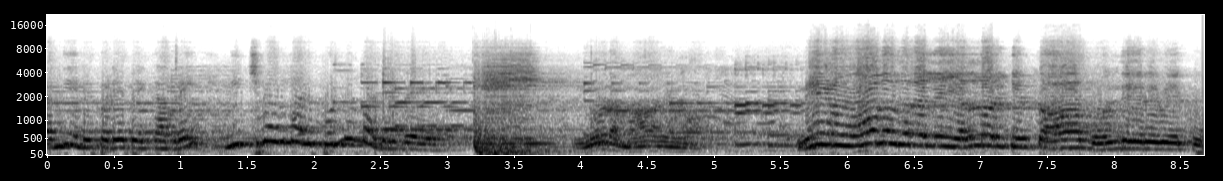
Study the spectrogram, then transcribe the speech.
ತಂದೆಯನ್ನು ಪಡೆಯಬೇಕಾದ್ರೆ ನಿಜವಾಗ್ಲೂ ನಾನು ಪುಣ್ಯ ಮಾಡಿರುವೆ. ನೋಡಮ್ಮ ನೀನು ಓದುವುದರಲ್ಲಿ ಎಲ್ಲರಿಗಿಂತ ಮುಂದೆ ಇರಬೇಕು.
